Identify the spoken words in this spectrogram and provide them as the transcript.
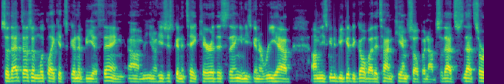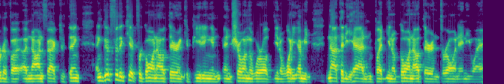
so that doesn't look like it's going to be a thing. Um, you know, he's just going to take care of this thing and he's going to rehab. Um, he's going to be good to go by the time camps open up. So that's that's sort of a, a non-factor thing, and good for the kid for going out there and competing and, and showing the world, you know, what he. I mean, not that he hadn't, but you know, going out there and throwing anyway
